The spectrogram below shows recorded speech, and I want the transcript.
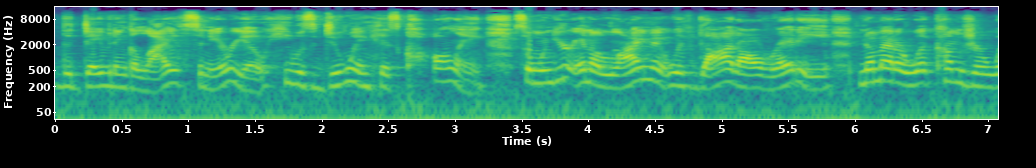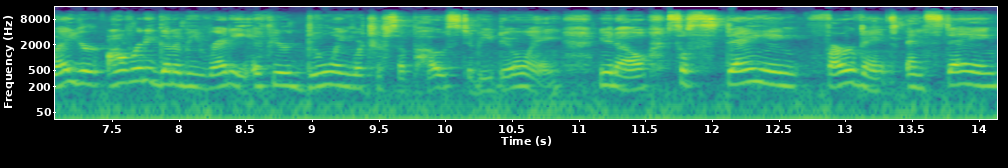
the David and Goliath scenario, he was doing his calling. So when you're in alignment with God already, no matter what comes your way, you're already going to be ready if you're doing what you're supposed to be doing, you know? So staying fervent and staying,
